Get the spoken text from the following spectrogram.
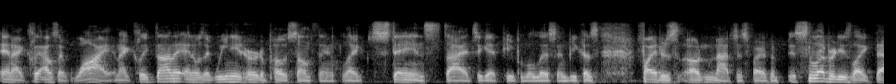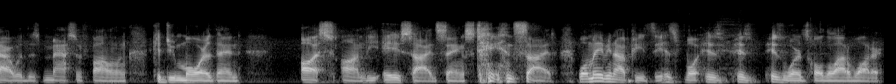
and I cl- I was like, "Why?" And I clicked on it, and it was like, "We need her to post something like stay inside to get people to listen because fighters, uh, not just fighters, but celebrities like that with this massive following could do more than." Us on the A side saying stay inside. Well, maybe not Pizzi. His his his his words hold a lot of water.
